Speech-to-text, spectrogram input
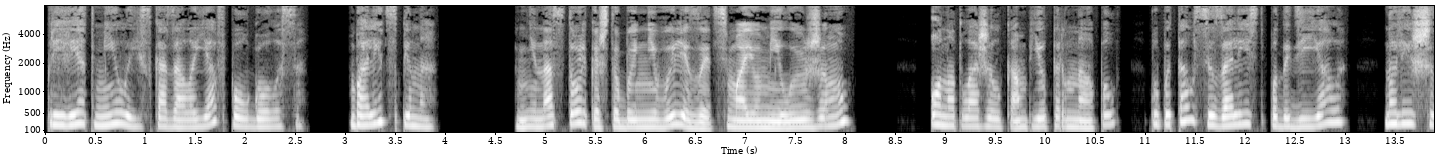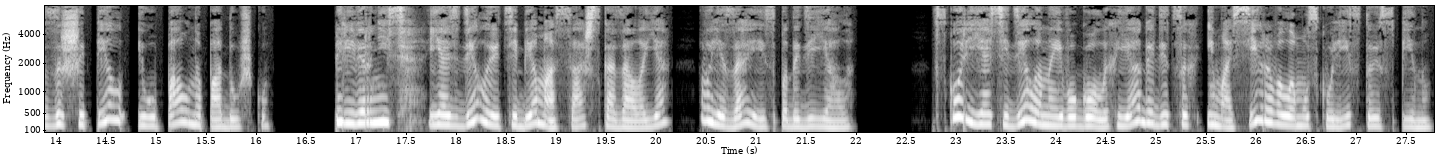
«Привет, милый», — сказала я в полголоса. «Болит спина?» «Не настолько, чтобы не вылезать мою милую жену». Он отложил компьютер на пол, попытался залезть под одеяло, но лишь зашипел и упал на подушку. «Перевернись, я сделаю тебе массаж», — сказала я, вылезая из-под одеяла. Вскоре я сидела на его голых ягодицах и массировала мускулистую спину.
